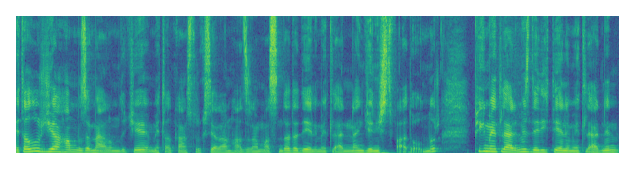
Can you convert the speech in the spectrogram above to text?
Metallurgiya hamımıza məlumdur ki, metal konstruksiyaların hazırlanmasında da D elementlərindən geniş istifadə olunur. Pigmentlərimiz dedik D elementlərinin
